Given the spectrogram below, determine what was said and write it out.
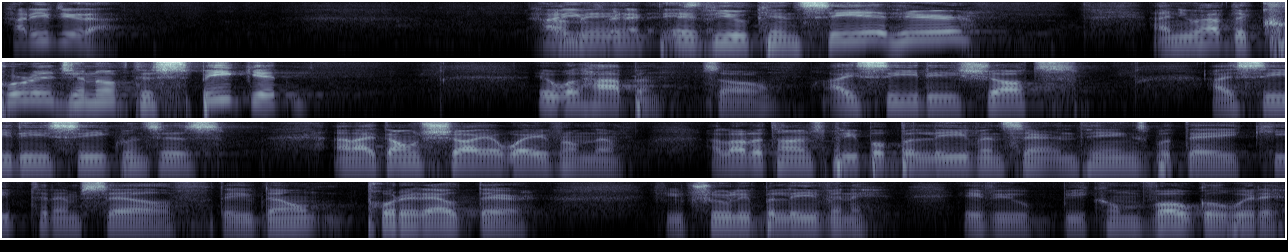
How do you do that? How do I you mean, predict these if you can see it here, and you have the courage enough to speak it, it will happen. So I see these shots, I see these sequences, and I don't shy away from them. A lot of times people believe in certain things, but they keep to themselves. They don't put it out there. If you truly believe in it, if you become vocal with it,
